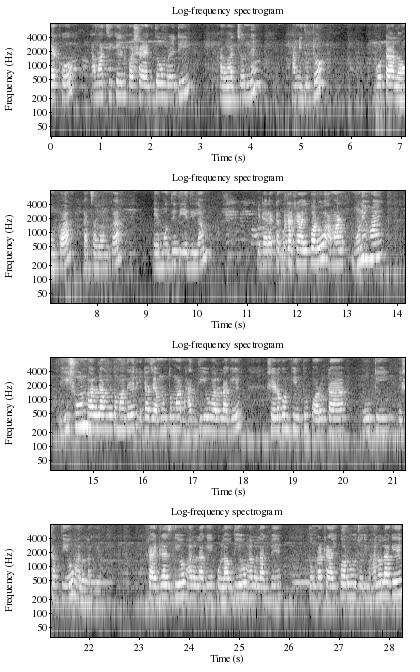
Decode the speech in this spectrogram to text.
দেখো, আমার চিকেন কষা একদম রেডি খাওয়ার জন্যে আমি দুটো গোটা লঙ্কা, কাঁচা লঙ্কা এর মধ্যে দিয়ে দিলাম। এটার একটা গোটা ট্রাই করো। আমার মনে হয় ভীষণ ভালো লাগবে তোমাদের। এটা যেমন তোমার ভাত দিয়েও ভালো লাগে, সেরকম কিন্তু পরোটা, রুটি, এসব দিয়েও ভালো লাগে। ফ্রাইড রাইস দিয়েও ভালো লাগে, পোলাও দিয়েও ভালো লাগবে। তোমরা ট্রাই করো, যদি ভালো লাগে,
